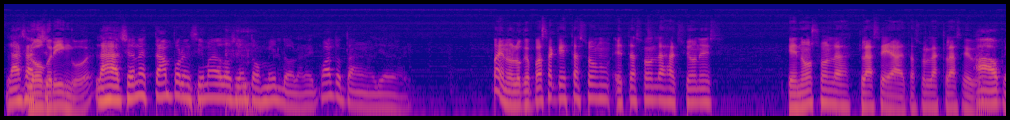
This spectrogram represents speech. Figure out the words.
Las, los gringos. ¿eh? las acciones están por encima de 200 mil dólares. ¿Cuánto están en el día de hoy? Bueno, lo que pasa es que estas son, estas son las acciones que no son las clase A, estas son las clase B. Ah, ok.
